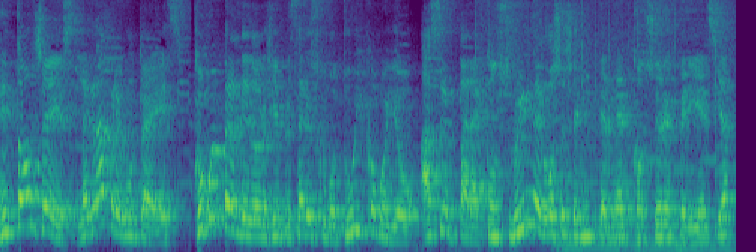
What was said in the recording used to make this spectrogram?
Entonces, la gran pregunta es, ¿cómo emprendedores y empresarios como tú y como yo hacen para construir negocios en Internet con cero experiencia?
